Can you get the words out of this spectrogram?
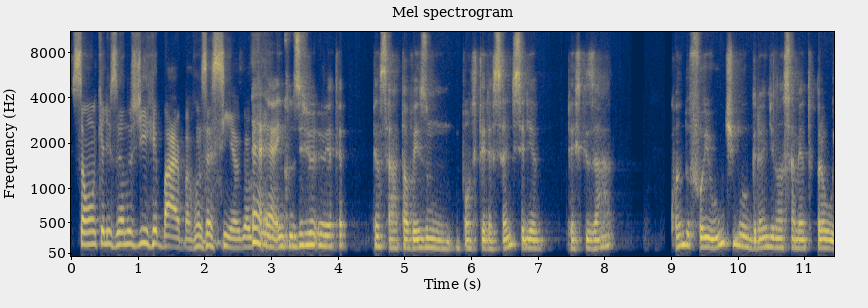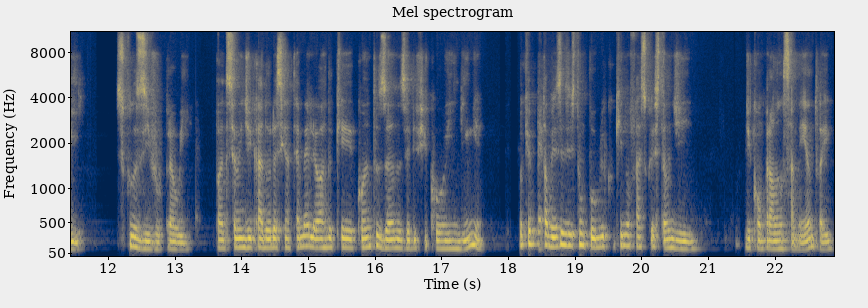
são aqueles anos de rebarba, vamos dizer assim. É, é, é inclusive eu ia até pensar, talvez um ponto interessante seria pesquisar quando foi o último grande lançamento para o Wii, exclusivo para o Wii. Pode ser um indicador assim até melhor do que quantos anos ele ficou em linha, porque talvez exista um público que não faz questão de, de comprar lançamento aí.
